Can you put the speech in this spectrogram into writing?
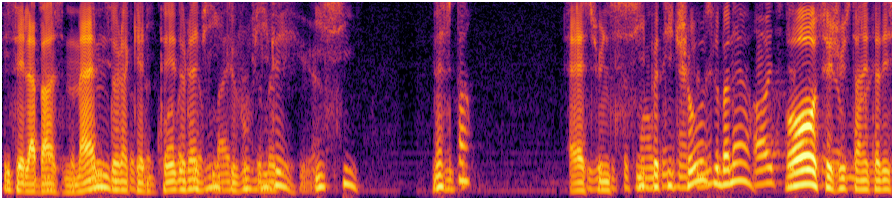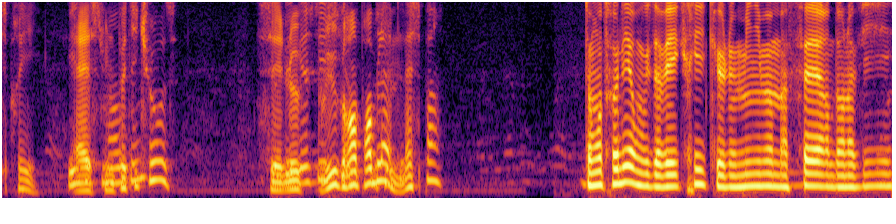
c'est la base même de la qualité de la vie que vous vivez, ici, n'est-ce pas? Est-ce une si petite chose, le bonheur? Oh, c'est juste un état d'esprit. Est-ce une petite chose? C'est le plus grand problème, n'est-ce pas? Dans votre livre, vous avez écrit que le minimum à faire dans la vie,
